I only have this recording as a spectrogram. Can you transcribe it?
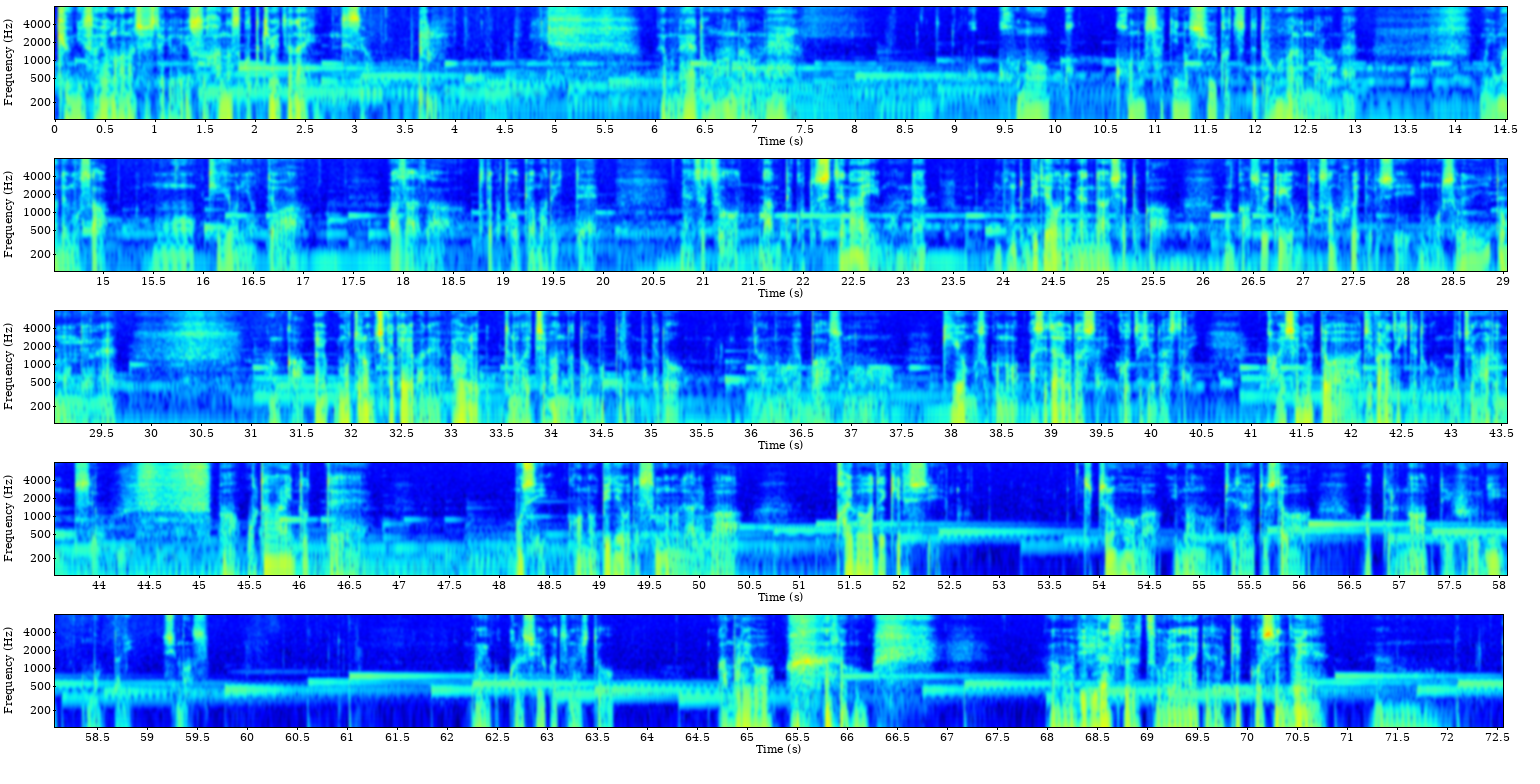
急に採用の話したけど話すこと決めてないんですよ。でもねどうなんだろうね。このこの先の就活ってどうなるんだろうね。もう今でもさもう企業によってはわざわざ例えば東京まで行って面接をなんてことしてないもんね。ほんとビデオで面談してとかなんかそういう企業もたくさん増えてるしもう俺それでいいと思うんだよねなんかえもちろん近ければね会うってのが一番だと思ってるんだけどあのやっぱその企業もそこの足代を出したり交通費を出したり会社によっては自腹できてとかももちろんあるんですよ。まあ、お互いにとってもしこのビデオで済むのであれば会話はできるしそっちの方が今の時代としては合ってるなっていうふうに思ったりします。ね、ここから就活の人頑張れよ あのあんビビらすつもりはないけど結構しんどいねあの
